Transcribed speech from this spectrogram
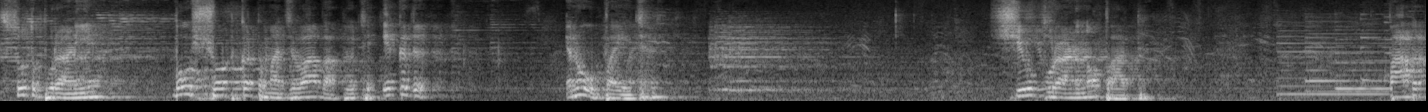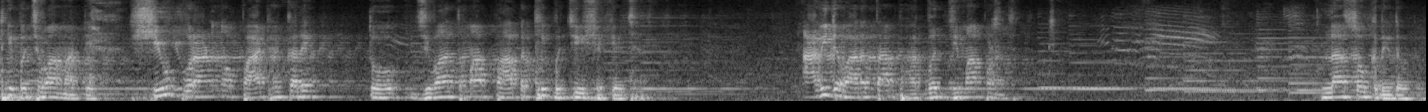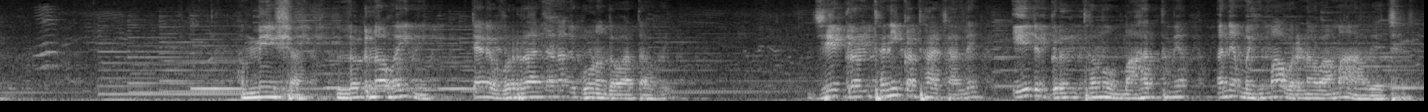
સુત પુરાણીએ બહુ શોર્ટકટમાં જવાબ આપ્યો છે, એક જ એનો ઉપાય છે. શિવ પુરાણનો પાઠ. પાપથી બચવા માટે શિવ પુરાણનો પાઠ કરે તો જીવાત્મા પાપથી બચી શકે છે. આવી જ વાર્તા ભાગવતજીમાં પણ છે. લાસો કરી દઉં. હંમેશા લગ્ન હોય ને, ત્યારે વરરાજાના જ ગુણ ગવાતા હોય. જે ગ્રંથની કથા ચાલે, એ જ ગ્રંથનું મહાત્મ્ય અને મહિમા વર્ણવવામાં આવે છે.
